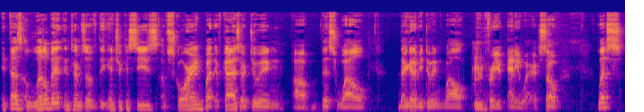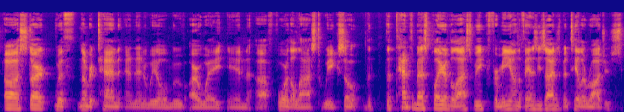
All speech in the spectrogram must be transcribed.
it does a little bit in terms of the intricacies of scoring, but if guys are doing uh, this well, they're going to be doing well for you anywhere. So let's uh, start with number 10, and then we'll move our way in uh, for the last week. So the, the 10th best player of the last week for me on the fantasy side has been Taylor Rogers.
